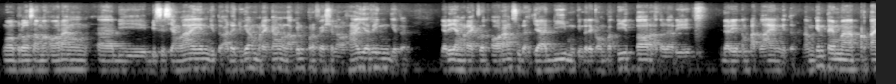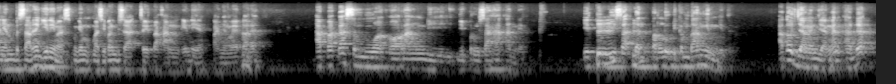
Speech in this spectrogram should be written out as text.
ngobrol sama orang uh, di bisnis yang lain gitu. Ada juga yang mereka ngelakuin professional hiring gitu. Jadi yang rekrut orang sudah jadi mungkin dari kompetitor atau dari dari tempat lain gitu. Nah mungkin tema pertanyaan besarnya gini mas, mungkin Mas Ivan bisa ceritakan ini ya panjang lebar ya. Apakah semua orang di di perusahaan ya itu hmm. bisa dan perlu dikembangin gitu? Atau jangan-jangan ada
